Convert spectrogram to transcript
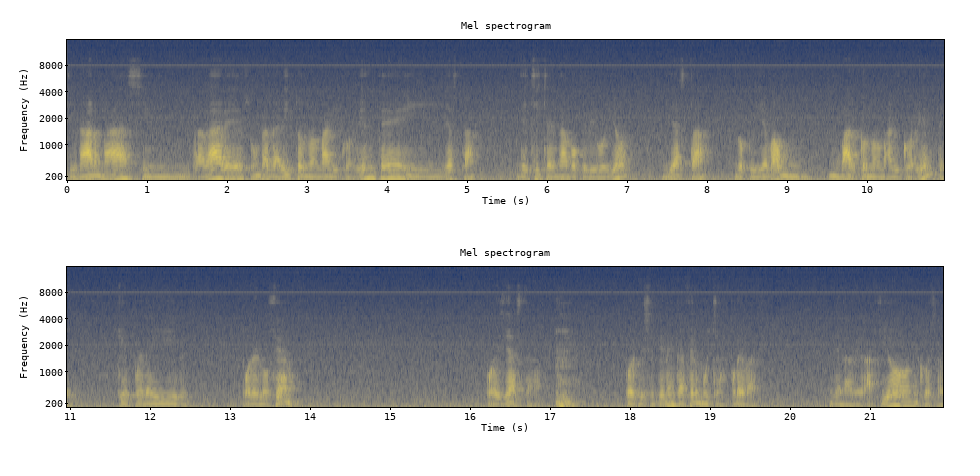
sin armas, sin radares, un radarito normal y corriente y ya está. De chicha de nabo que digo yo, ya está. Lo que lleva un barco normal y corriente que puede ir por el océano. Pues ya está. Porque se tienen que hacer muchas pruebas de navegación y cosas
